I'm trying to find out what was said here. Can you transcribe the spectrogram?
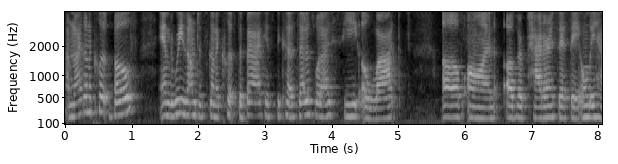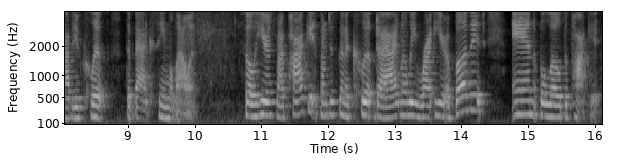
I'm not gonna clip both. And the reason I'm just gonna clip the back is because that is what I see a lot of on other patterns that they only have you clip the back seam allowance. So here's my pocket. So I'm just gonna clip diagonally right here above it and below the pocket.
